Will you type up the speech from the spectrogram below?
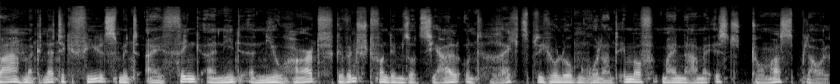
War Magnetic Fields mit I Think I Need a New Heart, gewünscht von dem Sozial- und Rechtspsychologen Roland Imhoff. Mein Name ist Thomas Plaul.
